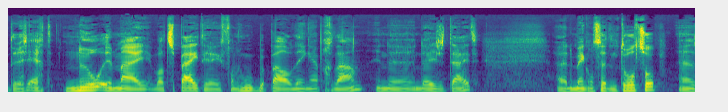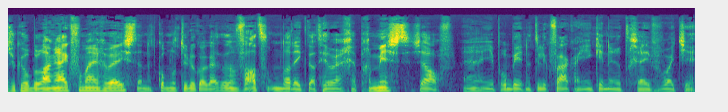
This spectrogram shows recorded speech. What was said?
er is echt nul in mij wat spijt heeft van hoe ik bepaalde dingen heb gedaan in, de, in deze tijd. Uh, daar ben ik ontzettend trots op. En dat is ook heel belangrijk voor mij geweest. En dat komt natuurlijk ook uit een vat, omdat ik dat heel erg heb gemist zelf. En je probeert natuurlijk vaak aan je kinderen te geven wat je,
